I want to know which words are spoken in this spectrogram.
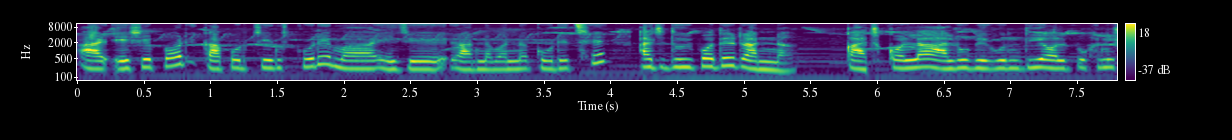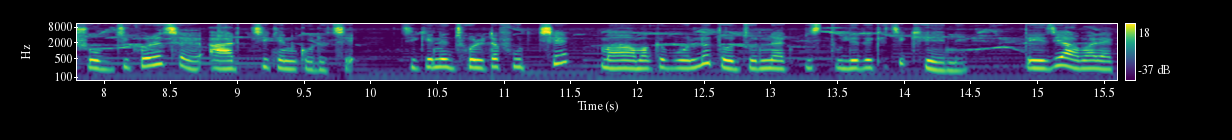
আর এসে পর কাপড় চেঞ্জ করে মা এই যে রান্না বান্না করেছে। আজ দুই পদের রান্না। কাঁচকলা, আলু, বেগুন দিয়ে অল্পখানি সবজি করেছে আর চিকেন করেছে। চিকেনের ঝোলটা ফুটছে। মা আমাকে বলল, তোর জন্য এক পিস তুলে রেখেছি, খেয়ে নে। তো এই যে আমার এক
